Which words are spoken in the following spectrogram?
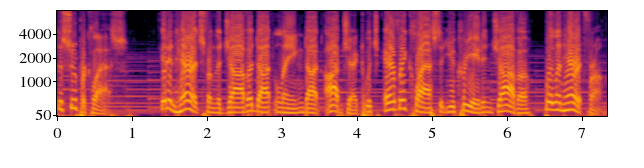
the superclass. It inherits from the java.lang.object, which every class that you create in Java will inherit from.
